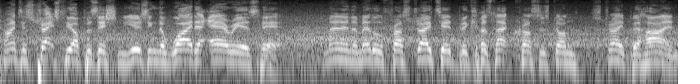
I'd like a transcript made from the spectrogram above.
Trying to stretch the opposition, using the wider areas here. Man in the middle frustrated because that cross has gone straight behind.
